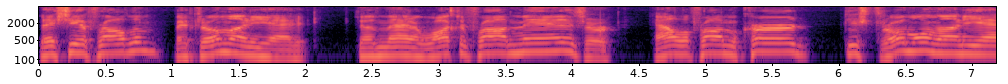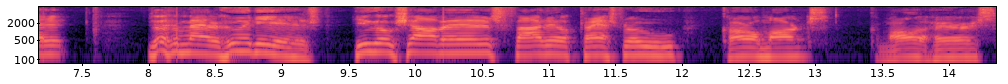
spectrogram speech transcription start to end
They see a problem, they throw money at it. Doesn't matter what the problem is or how the problem occurred, just throw more money at it. Doesn't matter who it is Hugo Chavez, Fidel Castro, Karl Marx, Kamala Harris.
